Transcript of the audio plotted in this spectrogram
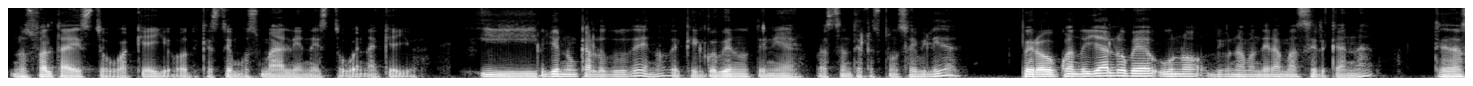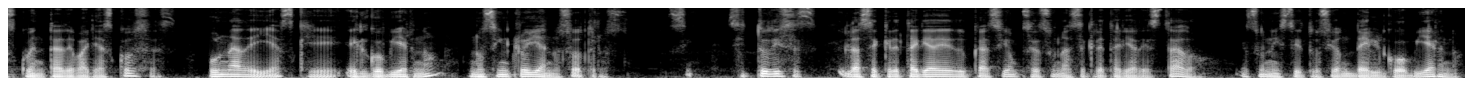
nos falta esto o aquello, o de que estemos mal en esto o en aquello. Y yo nunca lo dudé, ¿no? De que el gobierno tenía bastante responsabilidad. Pero cuando ya lo ve uno de una manera más cercana, te das cuenta de varias cosas. Una de ellas que el gobierno nos incluye a nosotros. ¿sí? Si tú dices, la Secretaría de Educación pues es una Secretaría de Estado, es una institución del gobierno,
